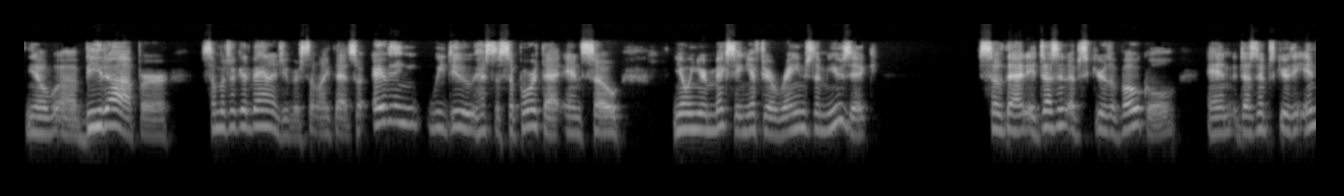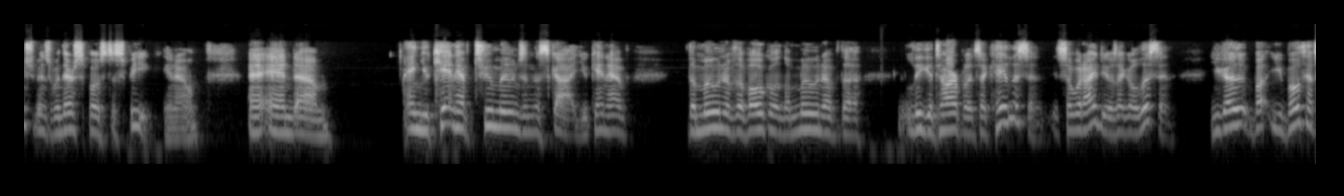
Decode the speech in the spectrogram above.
you know, uh, beat up, or someone took advantage of you, or something like that. So everything we do has to support that. And so, you know, when you're mixing, you have to arrange the music so that it doesn't obscure the vocal and it doesn't obscure the instruments when they're supposed to speak, you know. And, and um, and you can't have two moons in the sky. You can't have the moon of the vocal and the moon of the lead guitar player. It's like, hey, listen. So what I do is I go, listen, you guys, but you both have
